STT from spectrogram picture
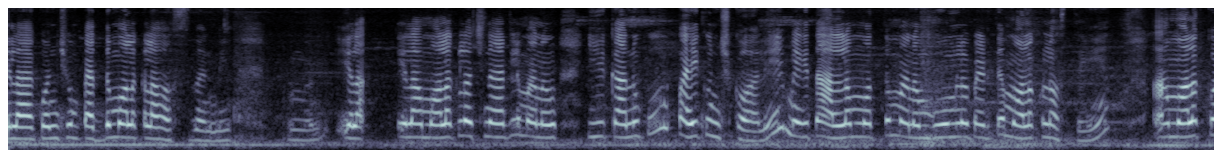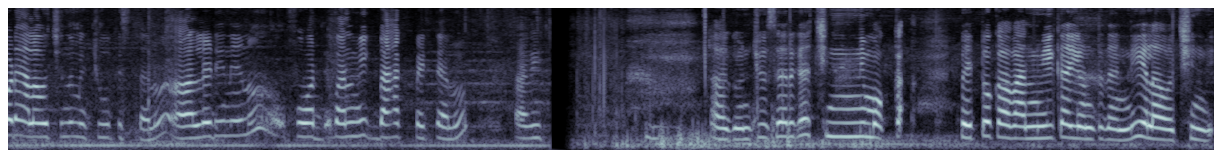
ఇలా కొంచెం పెద్ద మొలకలా వస్తుందండి. ఇలా ఇలా మొలకలు వచ్చిన వాటిని మనం ఈ కనుపు పైకి ఉంచుకోవాలి. మిగతా అల్లం మొత్తం మనం భూమిలో పెడితే మొలకలు వస్తాయి. ఆ మొలక కూడా ఎలా వచ్చిందో మీకు చూపిస్తాను. ఆల్రెడీ నేను ఫోర్ వన్ వీక్ బ్యాక్ పెట్టాను. అవి అది చూసారుగా? చిన్ని మొక్క. పెట్టి ఒక వన్ వీక్ అయి ఉంటుందండి ఇలా వచ్చింది.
